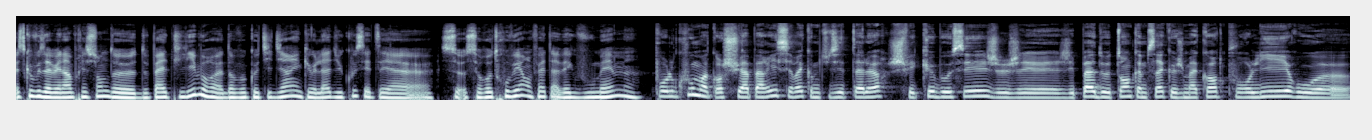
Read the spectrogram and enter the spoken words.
Est-ce que vous avez l'impression de ne pas être libre dans vos quotidiens et que là, du coup, c'était euh, se, retrouver en fait avec vous-même? Pour le coup, moi, quand je suis à Paris, c'est vrai, comme tu disais tout à l'heure, je fais que bosser. Je j'ai pas de temps comme ça que je m'accorde pour lire ou, euh,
